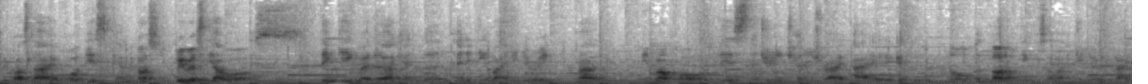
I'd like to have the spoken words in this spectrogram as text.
because like for this camp because previously I was thinking whether I can learn anything about engineering but meanwhile for this engineering challenge right I get to know a lot of things about engineering like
